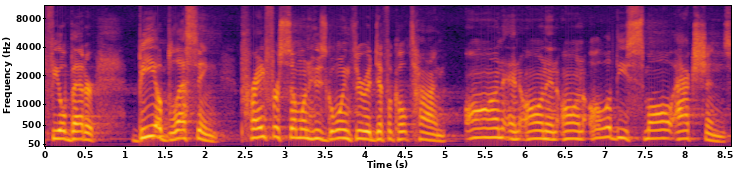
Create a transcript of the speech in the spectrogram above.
feel better. Be a blessing. Pray for someone who's going through a difficult time. On and on and on. All of these small actions,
